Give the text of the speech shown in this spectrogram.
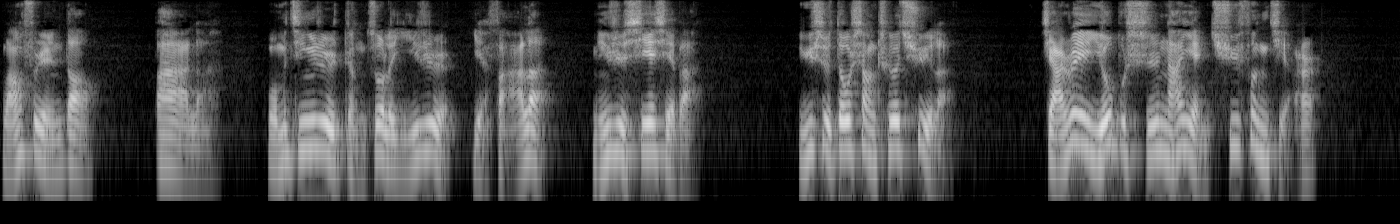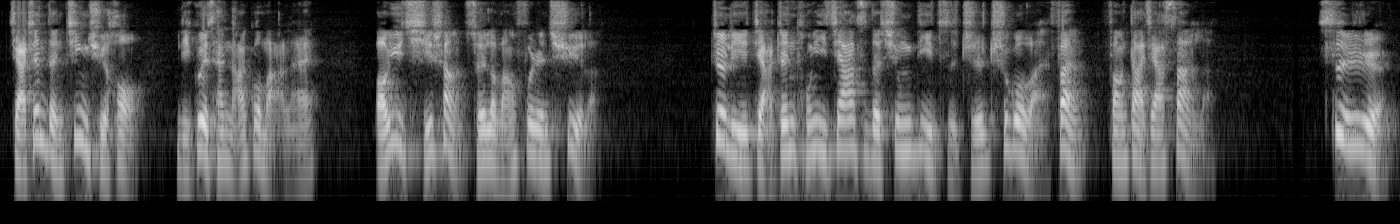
王夫人道：“罢了，我们今日整坐了一日，也乏了，明日歇歇吧。”于是都上车去了。贾瑞犹不时拿眼驱凤姐儿。贾珍等进去后，李贵才拿过马来，宝玉骑上，随了王夫人去了。这里贾珍同一家子的兄弟子侄吃过晚饭，方大家散了。次日。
